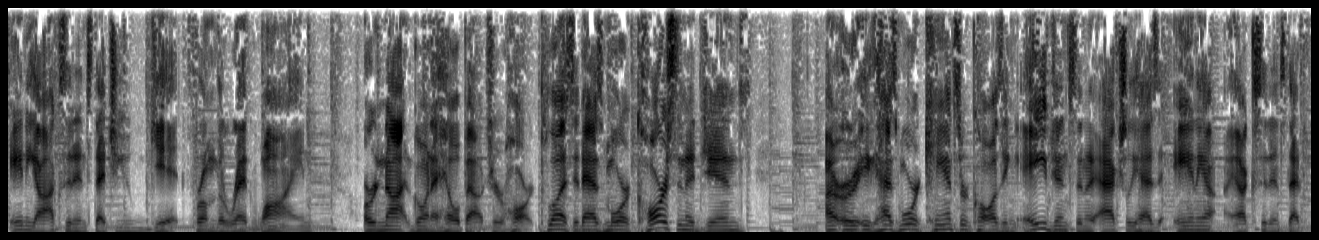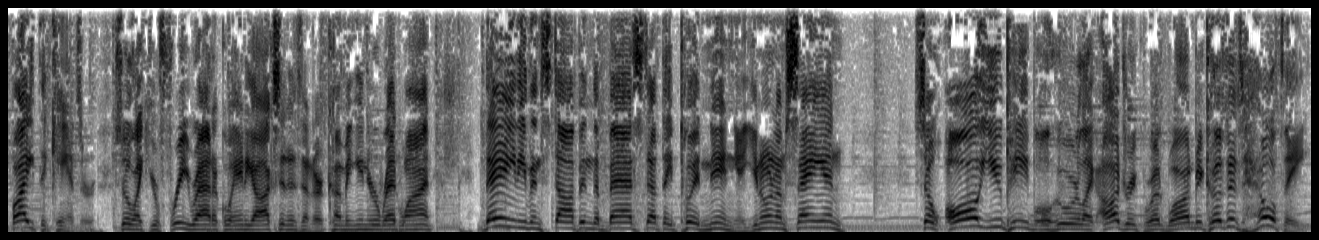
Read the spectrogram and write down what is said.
antioxidants that you get from the red wine are not going to help out your heart. Plus, it has more carcinogens or it has more cancer causing agents than it actually has antioxidants that fight the cancer. So, like your free radical antioxidants that are coming in your red wine, they ain't even stopping the bad stuff they putting in you. You know what I'm saying? So, all you people who are like, I drink red wine because it's healthy,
